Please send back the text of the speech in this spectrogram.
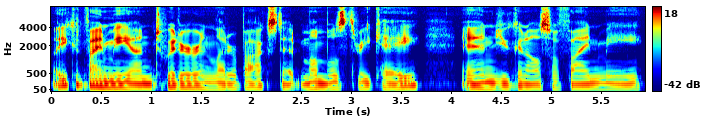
Well, you can find me on Twitter and Letterboxd at Mumbles3K, and you can also find me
